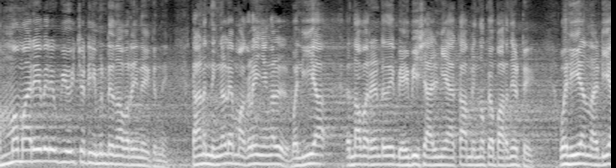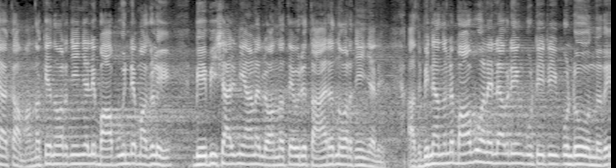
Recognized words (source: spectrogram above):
അമ്മമാരെ വരെ ഉപയോഗിച്ച ടീമുണ്ട് എന്നാണ് പറയുന്നത് കേൾക്കുന്നത് കാരണം നിങ്ങളുടെ മകളെ ഞങ്ങൾ വലിയ എന്നാ പറയേണ്ടത് ബേബി ശാലിനിയാക്കാം എന്നൊക്കെ പറഞ്ഞിട്ട് വലിയ നടിയാക്കാം. അന്നൊക്കെ എന്ന് പറഞ്ഞു കഴിഞ്ഞാൽ ബാബുവിന്റെ മകൾ ബേബി ശാലിനിയാണല്ലോ അന്നത്തെ ഒരു താരം എന്ന് പറഞ്ഞു കഴിഞ്ഞാൽ അത് പിന്നെ അന്നെ ബാബുവാണ് എല്ലാവരെയും കൂട്ടിയിട്ട് കൊണ്ടുപോകുന്നത്.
